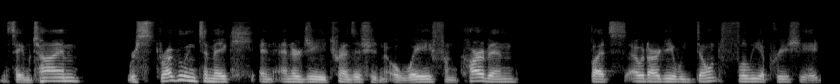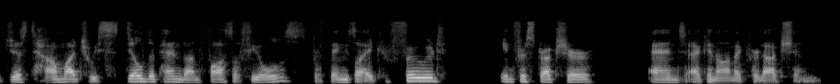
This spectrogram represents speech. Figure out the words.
At the same time, we're struggling to make an energy transition away from carbon, but I would argue we don't fully appreciate just how much we still depend on fossil fuels for things like food, infrastructure, and economic production.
